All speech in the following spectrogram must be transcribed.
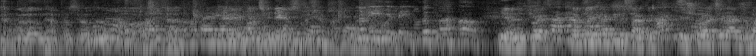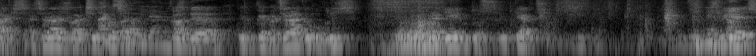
kad nu vėl nepasirodė, o šitą, man skinėlis važiuoja paštu. Ne, nu čia, kad tai kaip jūs sakote, iš ko atsirado žvakis. Atsirado žvakis iš to, kad, kad e, kaip atsirado ugnis, pradėjom tus kepti žvėris,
